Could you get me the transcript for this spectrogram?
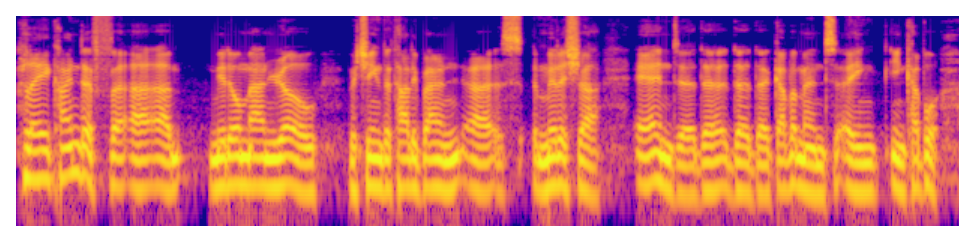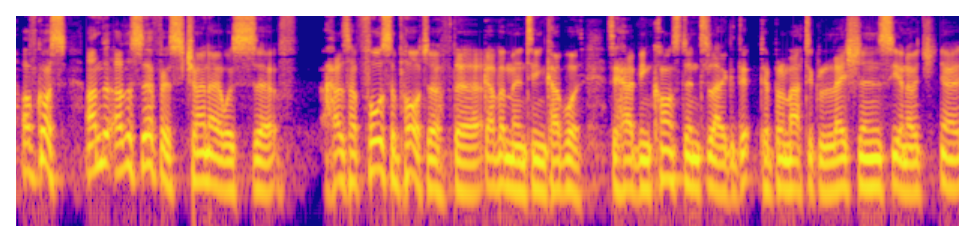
play kind of a middleman role between the Taliban uh, militia and uh, the, the, the government in in Kabul. Of course, on the surface, China was uh, has a full support of the government in Kabul. They have been constant like di- diplomatic relations. You know, uh,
